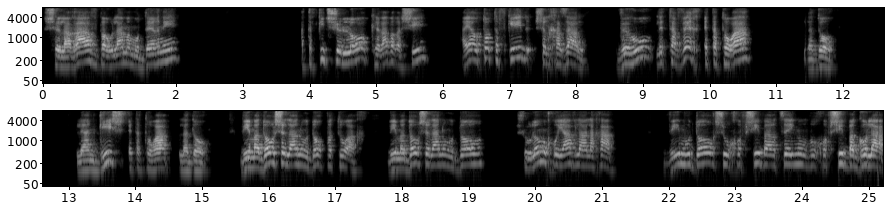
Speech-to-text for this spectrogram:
של הרב בעולם המודרני, התפקיד שלו כרב הראשי, היה אותו תפקיד של חז"ל, והוא לתווך את התורה לדור, להנגיש את התורה לדור. ואם הדור שלנו הוא דור פתוח, ואם הדור שלנו הוא דור שהוא לא מחויב להלכה, ואם הוא דור שהוא חופשי בארצנו והוא חופשי בגולה,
